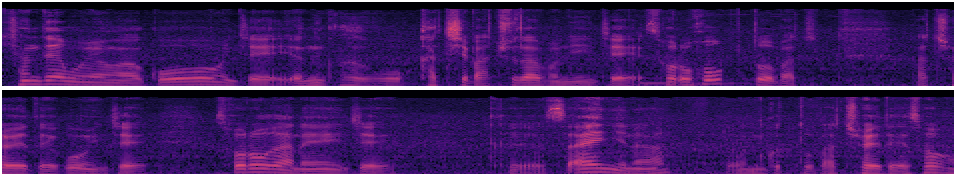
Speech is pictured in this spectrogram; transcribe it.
현대무용하고 이제 연극하고 같이 맞추다 보니 이제 서로 호흡도 맞, 맞춰야 되고 이제 서로 간에 이제 그 사인이나 그런 것도 맞춰야 돼서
